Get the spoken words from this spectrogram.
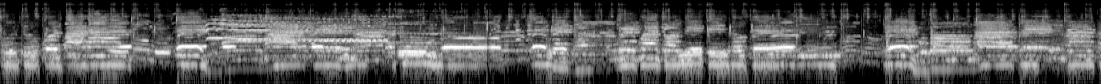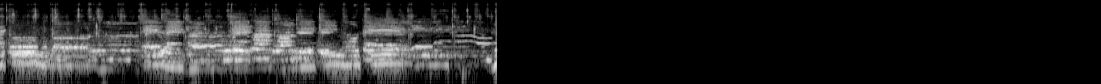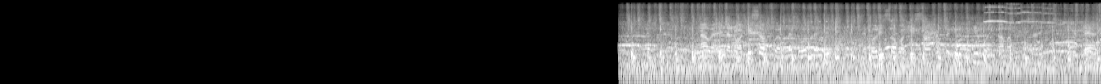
kuchukul We're glad you're meeting those. Now Wakisa were left overlanding. The police of Wakisa and security team will come up to study.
